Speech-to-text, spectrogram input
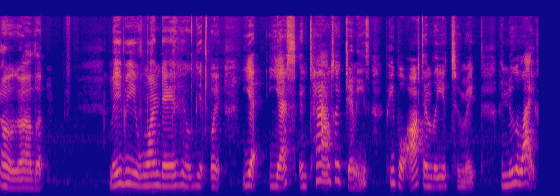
Oh god, look. Maybe one day he'll get wait. Yeah, yes, in towns like Jimmy's, people often leave to make a new life.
